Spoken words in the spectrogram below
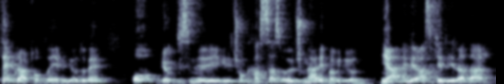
tekrar toplayabiliyordu ve o gök cisimleriyle ilgili çok hassas ölçümler yapabiliyordu. Yani bir askeri radar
